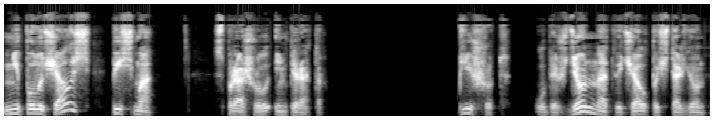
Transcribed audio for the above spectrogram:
не получалось письма?» — спрашивал император. «Пишут», — убежденно отвечал почтальон,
